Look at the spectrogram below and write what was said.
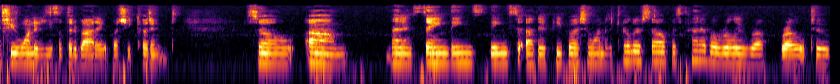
she wanted to do something about it, but she couldn't. So, um, and saying these things to other people she wanted to kill herself was kind of a really rough road to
